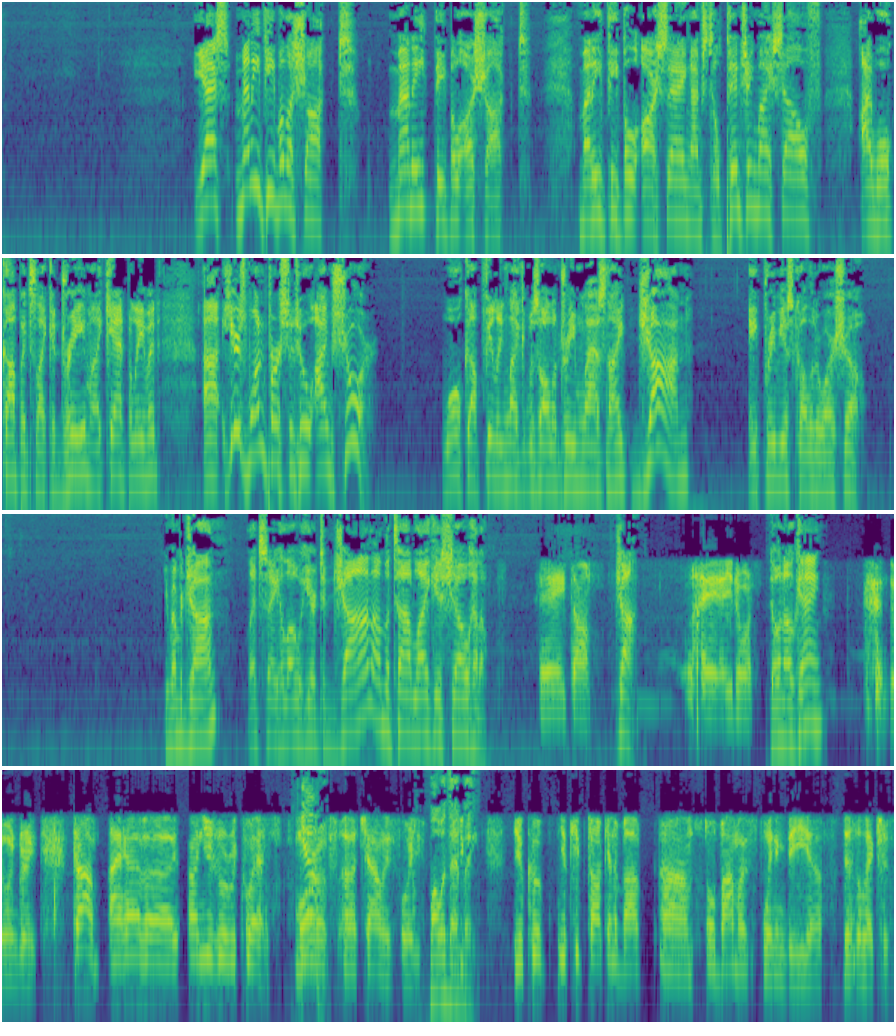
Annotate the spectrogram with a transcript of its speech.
Yes, many people are shocked. Many people are shocked. Many people are saying, I'm still pinching myself. I woke up, it's like a dream. I can't believe it. Uh, here's one person who I'm sure woke up feeling like it was all a dream last night. John, a previous caller to our show. You remember John? Let's say hello here to John on the Tom Leykis show. Hello. Hey, Tom. John. Hey, how you doing? Doing okay? doing great. Tom, I have a unusual request, more Yeah. of a challenge for you. What would that be? You could you keep talking about um, Obama's winning the uh, this election.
